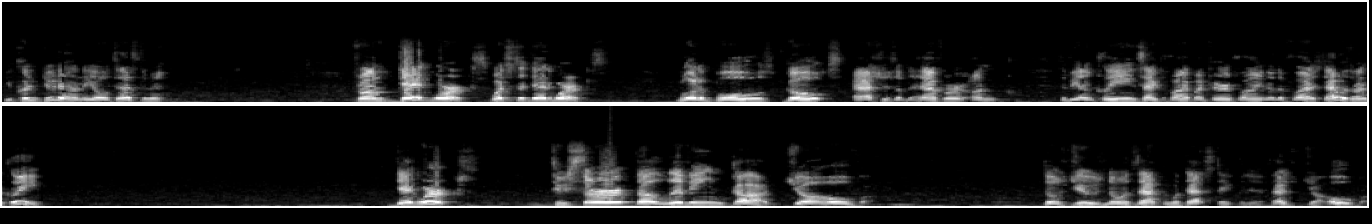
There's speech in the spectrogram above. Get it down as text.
you couldn't do that in the Old Testament. From dead works. What's the dead works? Blood of bulls, goats, ashes of the heifer, to be unclean, sanctified by purifying of the flesh. That was unclean. Dead works. to serve the living God, Jehovah. Those Jews know exactly what that statement is. That's Jehovah.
